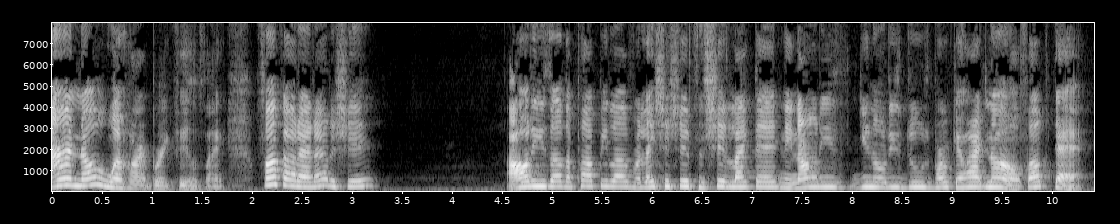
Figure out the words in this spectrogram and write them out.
I know what heartbreak feels like. Fuck all that other shit. All these other puppy love relationships and shit like that, and all these, you know, these dudes broke your heart. No, fuck that.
